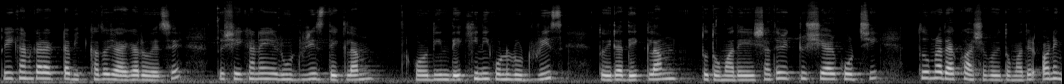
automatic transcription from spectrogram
তো এখানকার একটা বিখ্যাত জায়গা রয়েছে। তো সেইখানে রুট ব্রিজ দেখলাম। কোনো দিন দেখিনি কোনো রুট ব্রিজ তো এটা দেখলাম। তো তোমাদের সাথেও একটু শেয়ার করছি। তোমরা দেখো, আশা করি তোমাদের অনেক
